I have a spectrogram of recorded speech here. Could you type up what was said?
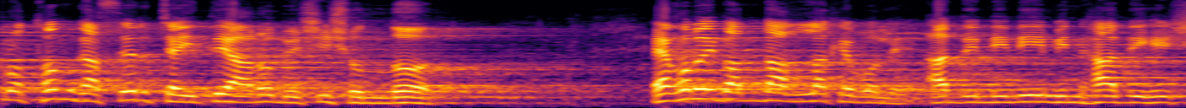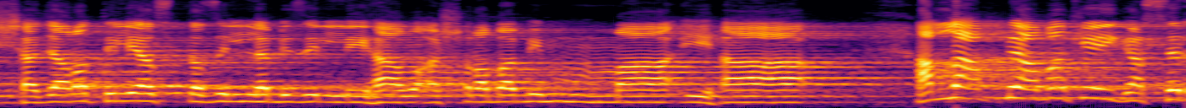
প্রথম গাছের চাইতে আরও বেশি সুন্দর। এখন ওই বান্দা আল্লাহকে বলে, আদিনিনি মিনহাদিহি শাজারাতিল ইয়াস্তাজিল্লা বিজিল্লিহা ওয়া আশরাবা মিম্মা ইহা আল্লাহ, আপনি আমাকে এই গাছের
